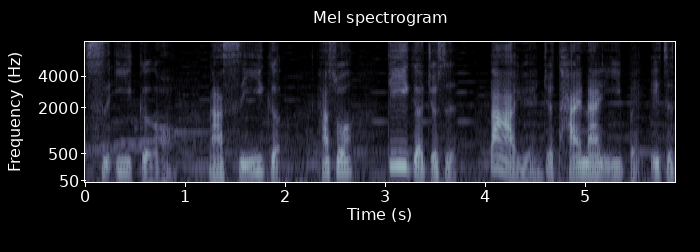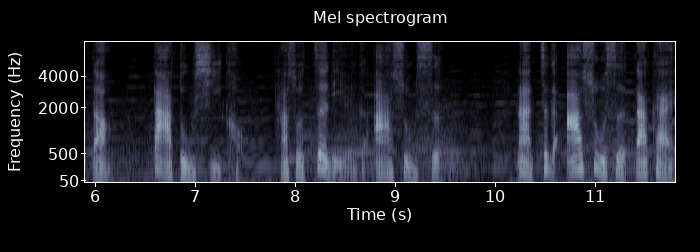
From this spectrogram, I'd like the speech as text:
十一个哦，哪十一个？他说第一个就是大员，就台南以北一直到大肚溪口，他说这里有一个阿速社。那这个阿速社大概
